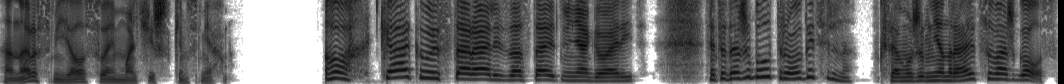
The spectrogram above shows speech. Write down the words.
Она рассмеялась своим мальчишеским смехом. «О, как вы старались заставить меня говорить! Это даже было трогательно. К тому же мне нравится ваш голос.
